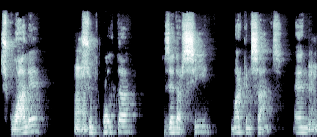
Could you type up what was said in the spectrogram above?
Squale, mm-hmm. Subdelta, ZRC, Marc and Sons, and mm-hmm.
